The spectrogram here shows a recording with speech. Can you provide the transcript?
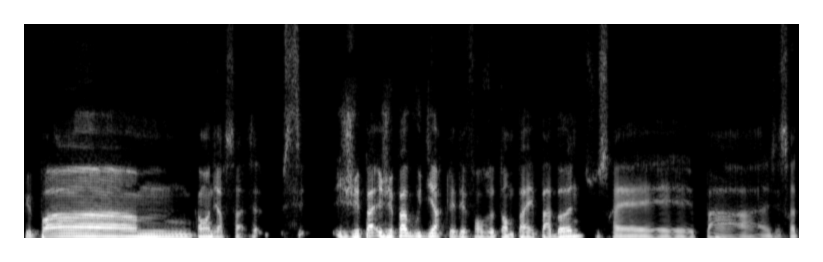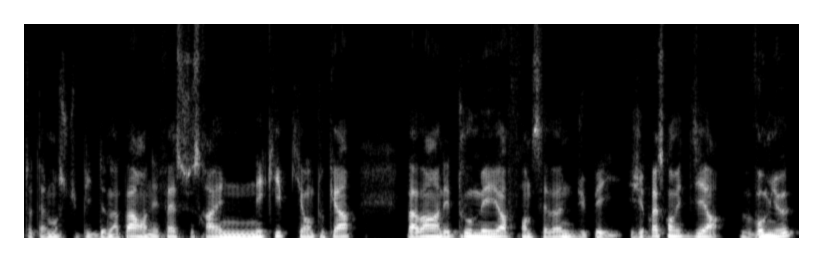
Je suis pas. Hum, comment dire ça? Je vais pas, je vais pas vous dire que la défense de Tampa est pas bonne. Ce serait pas, ce serait totalement stupide de ma part. En effet, ce sera une équipe qui, en tout cas, va avoir un des tout meilleurs front seven du pays. J'ai presque envie de dire vaut mieux.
